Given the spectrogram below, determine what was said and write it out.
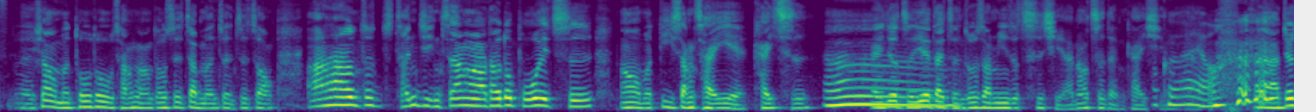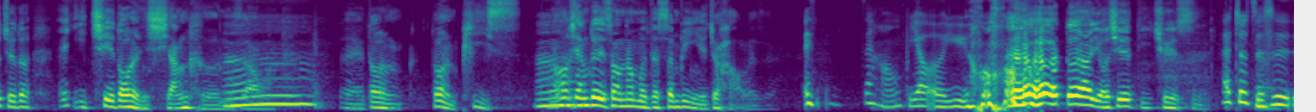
子，对，像我们兔兔常常都是在门诊之中啊，这很紧张啊，它都不会吃，然后我们递上菜叶开吃，嗯，哎，就直接在诊桌上面就吃起来，然后吃的很开心，可爱哦，对啊，就觉得哎，一切都很祥和，你知道吗？嗯、对，都很都很 peace，然后相对上他们的生病也就好了，哎。这样好像比较耳语哦。对啊，有些的确是。他就只是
